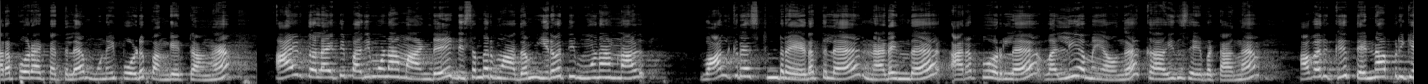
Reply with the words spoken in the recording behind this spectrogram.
அறப்போராட்டத்தில் முனைப்போடு பங்கேற்றாங்க. ஆயிரத்தி தொள்ளாயிரத்தி பதிமூணாம் ஆண்டு டிசம்பர் மாதம் இருபத்தி மூணாம் நாள் வால்கிரஸ்ட்ன்ற இடத்துல நடந்த அறப்போரில் வள்ளியம்மை அவங்க கைது செய்யப்பட்டாங்க. அவருக்கு தென்னாப்பிரிக்க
